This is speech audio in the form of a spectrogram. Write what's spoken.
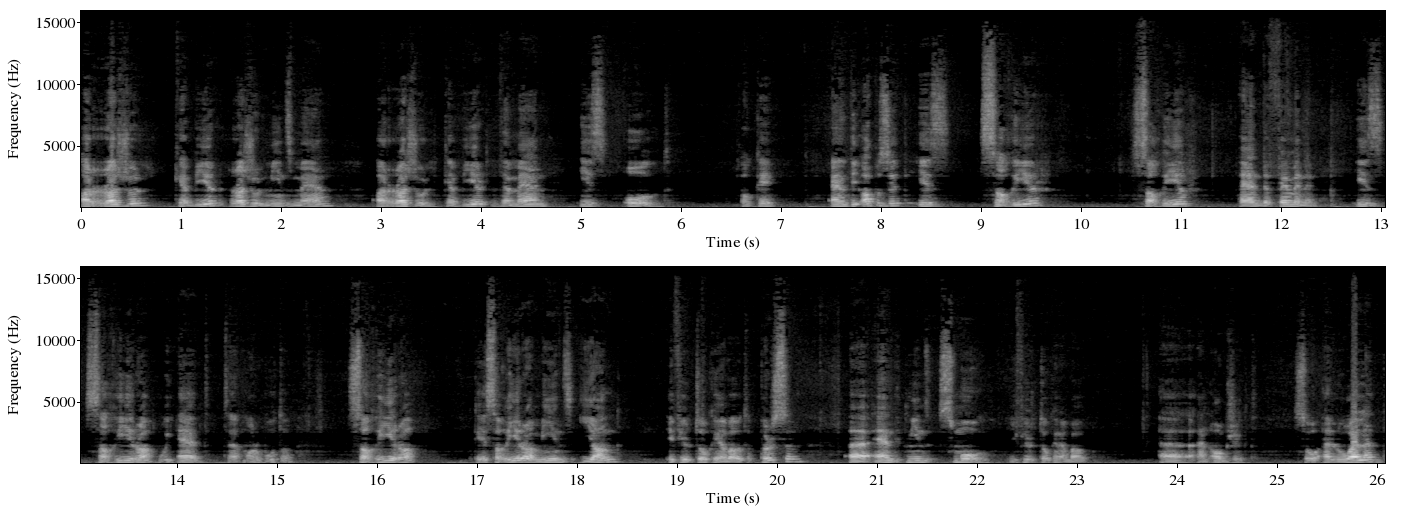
الرجل كبير رجل means man الرجل كبير the man is old okay and the opposite is صغير صغير and the feminine is صغيرة we add تاء مربوطة صغيرة okay صغيرة means young if you're talking about a person uh, and it means small if you're talking about uh, an object so الولد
